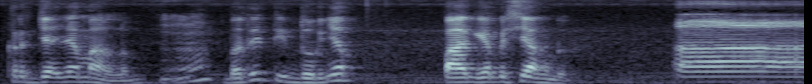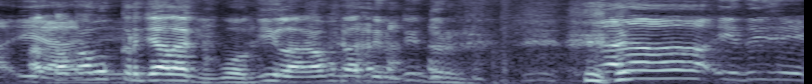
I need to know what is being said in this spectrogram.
kerjanya malam, Hmm? berarti tidurnya pagi sampai siang tuh? Eh, iya Atau kamu sih. kerja lagi? Wah gila, kamu gak tidur tidur. kalau itu sih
